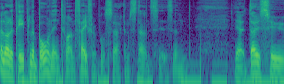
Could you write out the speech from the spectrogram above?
a lot of people are born into unfavourable circumstances, and you know those who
